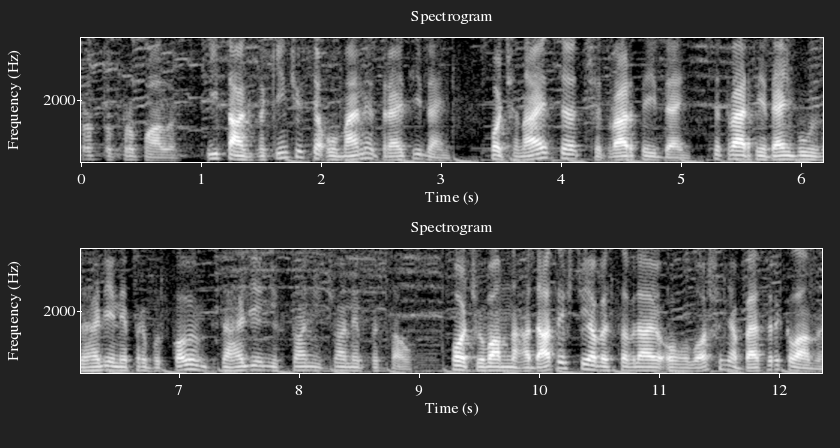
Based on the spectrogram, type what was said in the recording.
просто пропали. І так, закінчився у мене третій день. Починається четвертий день. Четвертий день був взагалі неприбутковим, взагалі ніхто нічого не писав. Хочу вам нагадати, що я виставляю оголошення без реклами.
